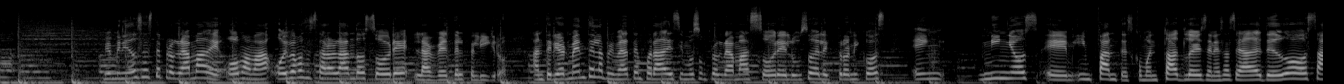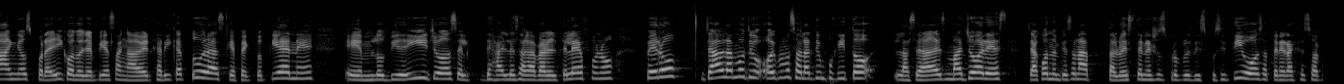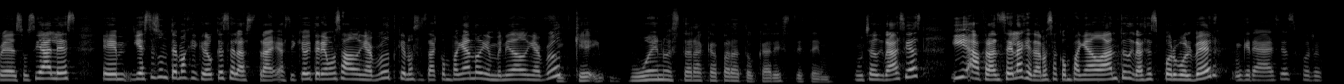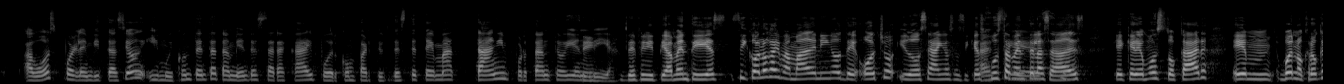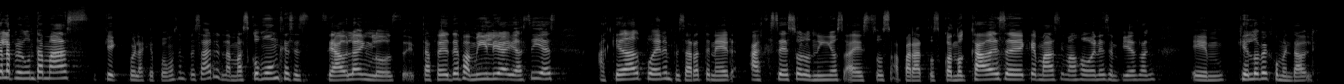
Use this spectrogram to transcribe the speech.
Bienvenidos a este programa de Oh Mamá. Hoy vamos a estar hablando sobre la red del peligro. Anteriormente, en la primera temporada, hicimos un programa sobre el uso de electrónicos en niños eh, infantes, como en toddlers, en esas edades de dos años, por ahí, cuando ya empiezan a ver caricaturas, qué efecto tiene, eh, los videillos, el dejarles agarrar el teléfono. Pero ya hablamos de, hoy vamos a hablar de un poquito las edades mayores, ya cuando empiezan a tal vez tener sus propios dispositivos, a tener acceso a redes sociales. Eh, y este es un tema que creo que se las trae. Así que hoy tenemos a Doña Ruth que nos está acompañando. Bienvenida, Doña Ruth. Sí, qué bueno estar acá para tocar este tema. Muchas gracias. Y a Francela, que ya nos ha acompañado antes, gracias por volver. Gracias por, a vos por la invitación y muy contenta también de estar acá y poder compartir de este tema tan importante hoy en Sí, día. Definitivamente. Y es psicóloga y mamá de niños de 8 y 12 años, así que es Así justamente es. las edades que queremos tocar. Em, bueno, creo que la pregunta más, que, por la que podemos empezar, la más común que se, se habla en los eh, cafés de familia y así es, ¿a qué edad pueden empezar a tener acceso los niños a estos aparatos? Cuando cada vez se ve que más y más jóvenes empiezan, em, ¿qué es lo recomendable?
